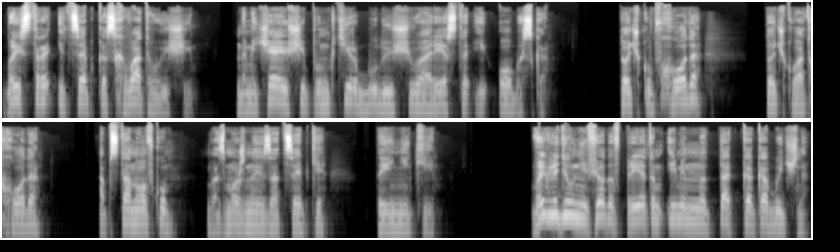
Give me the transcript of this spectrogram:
быстро и цепко схватывающий, намечающий пунктир будущего ареста и обыска. Точку входа, точку отхода, обстановку, возможные зацепки, тайники. Выглядел Нефедов при этом именно так, как обычно,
